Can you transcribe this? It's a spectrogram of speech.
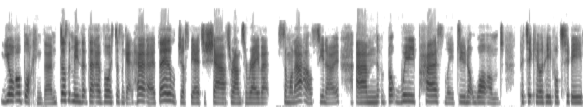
you're blocking them doesn't mean that their voice doesn't get heard. They'll just be able to shout around to rave at someone else, you know. Um, but we personally do not want particular people to be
